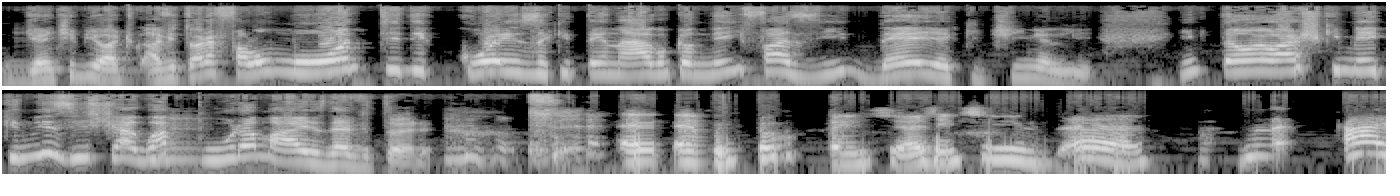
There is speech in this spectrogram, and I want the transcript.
de antibiótico. A Vitória falou um monte de coisa que tem na água que eu nem fazia ideia que tinha ali. Então eu acho que meio que não existe água pura mais, né, Vitória? É, é muito preocupante. A gente. É, ah,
